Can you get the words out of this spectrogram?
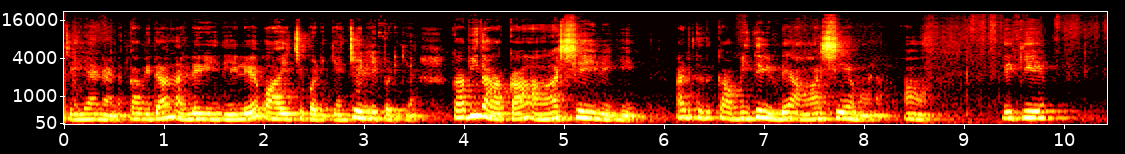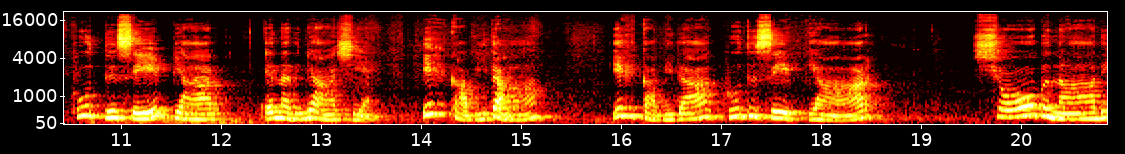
ചെയ്യാനാണ്. കവിത നല്ല രീതിയിൽ വായിച്ചു പഠിക്കാൻ ചൊല്ലി പഠിക്കാൻ കവിതാക്ക ആശയിലേക്ക് അടുത്തത് കവിതയുടെ ആശയമാണ്. ആ ലേക്ക് ഖുദ് സേ പ്യാർ എന്നതിന്റെ ആശയം. ഈ കവിത ഈ കവിത ഖുദ് സേ പ്യാർ ശോഭനാഥ്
